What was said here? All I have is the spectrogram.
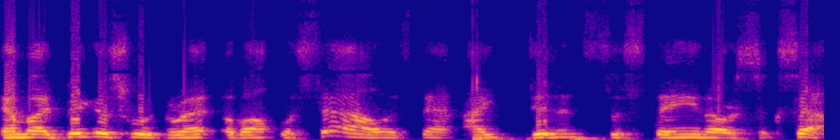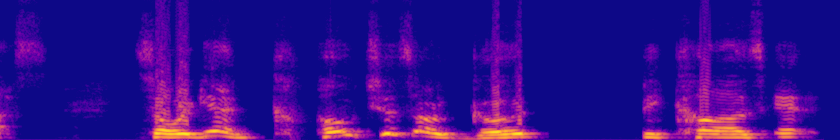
And my biggest regret about LaSalle is that I didn't sustain our success. So again, coaches are good because it,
